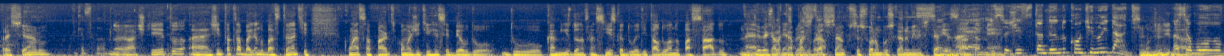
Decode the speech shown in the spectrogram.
para esse ano? Quer falar? Eu acho que do, a gente está trabalhando bastante com essa parte, como a gente recebeu do, do Caminhos Dona Francisca, do edital do ano passado. Né? E teve aquela capacitação que vocês foram buscar no Ministério. Sim, né? exatamente. É, isso a gente está dando continuidade. Uhum. continuidade. Nós, somos,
